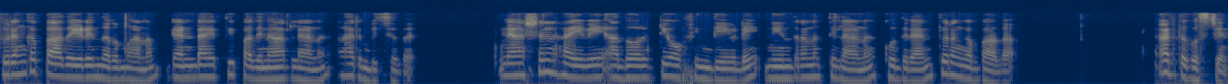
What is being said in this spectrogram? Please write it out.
തുരങ്കപാതയുടെ നിർമ്മാണം രണ്ടായിരത്തി പതിനാറിലാണ് ആരംഭിച്ചത്. നാഷണൽ ഹൈവേ അതോറിറ്റി ഓഫ് ഇന്ത്യയുടെ നിയന്ത്രണത്തിലാണ് കുതിരാൻ തുരങ്കപാത. അടുത്ത ക്വസ്റ്റ്യൻ.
